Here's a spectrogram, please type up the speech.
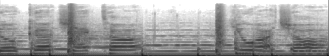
joker, check talk. You are a chalk,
